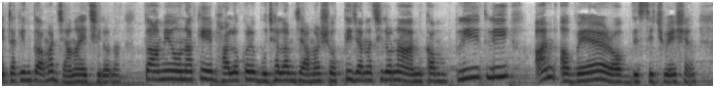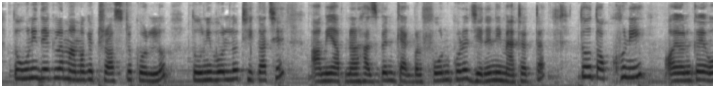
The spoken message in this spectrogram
এটা কিন্তু আমার জানাই ছিল না। তো আমি ওনাকে ভালো করে বুঝালাম যে আমার সত্যি জানা ছিল না I am completely unaware of this situation তো উনি দেখলাম আমাকে ট্রাস্টও করল। তো উনি বলল, ঠিক আছে, আমি আপনার হাজব্যান্ডকে একবার ফোন করে জেনে নিই ম্যাটারটা তো তখনই অয়নকে ও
